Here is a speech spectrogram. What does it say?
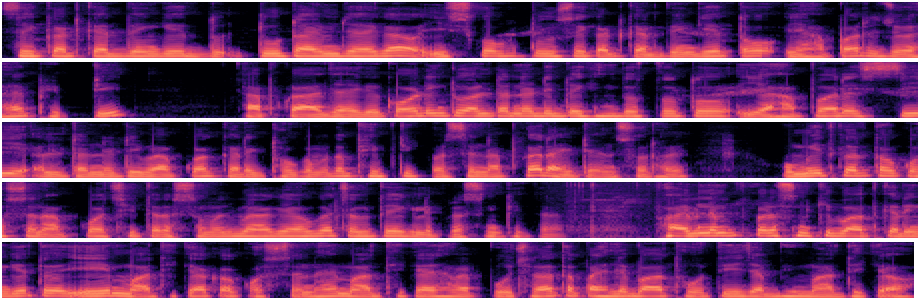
से कट कर देंगे टू टाइम जाएगा इसको टू से कट कर देंगे तो यहाँ पर जो है फिफ्टी आपका आ जाएगा। अकॉर्डिंग टू अल्टरनेटिव देखेंगे दोस्तों तो यहाँ पर सी अल्टरनेटिव आपका करेक्ट होगा मतलब फिफ्टी परसेंट आपका राइट आंसर है। उम्मीद करता हूँ क्वेश्चन आपको अच्छी तरह समझ में आ गया होगा। चलते अगले प्रश्न की तरफ़। फाइव नंबर प्रश्न की बात करेंगे तो ये माध्यिका का क्वेश्चन है। माध्यिका हमें पूछ रहा था, पहले बात होती है जब भी माध्यिका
